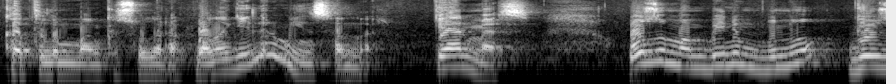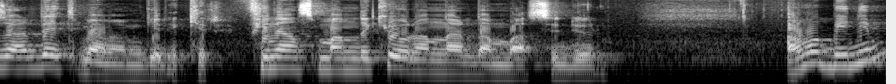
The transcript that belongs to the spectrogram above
katılım bankası olarak bana gelir mi insanlar? Gelmez. O zaman benim bunu göz ardı etmemem gerekir. Finansmandaki oranlardan bahsediyorum. Ama benim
